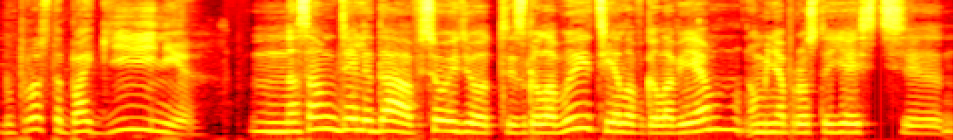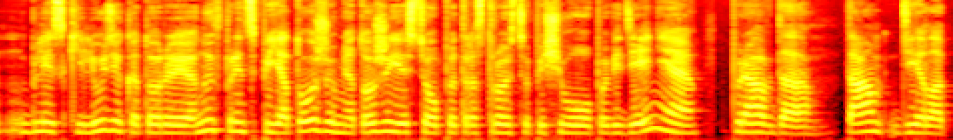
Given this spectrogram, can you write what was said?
мы просто богини. На самом деле, да, все идет из головы, тело в голове. У меня просто есть э, близкие люди, которые, ну и в принципе я тоже, у меня тоже есть опыт расстройства пищевого поведения. Правда, там дело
